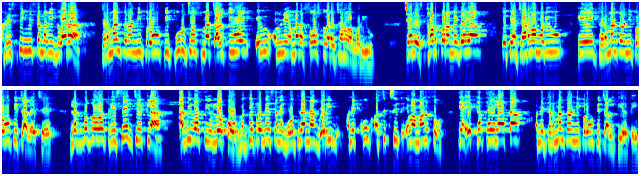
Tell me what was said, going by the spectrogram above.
ખ્રિસ્તી મિશનરી દ્વારા ધર્માંતરણની પ્રવૃત્તિ પૂરજોશમાં ચાલતી હોય એવું અમને અમારા સોર્સ દ્વારા જાણવા મળ્યું. જ્યારે સ્થળ પર અમે ગયા, તો ત્યાં જાણવા મળ્યું કે ધર્માંતરણની પ્રવૃત્તિ ચાલે છે. લગભગ ત્રીસેક જેટલા આદિવાસી લોકો, મધ્યપ્રદેશ અને ગોધરાના ગરીબ અને ખૂબ અશિક્ષિત એવા માણસો ત્યાં એકઠા થયેલા હતા અને ધર્માંતરણની પ્રવૃત્તિ ચાલતી હતી.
